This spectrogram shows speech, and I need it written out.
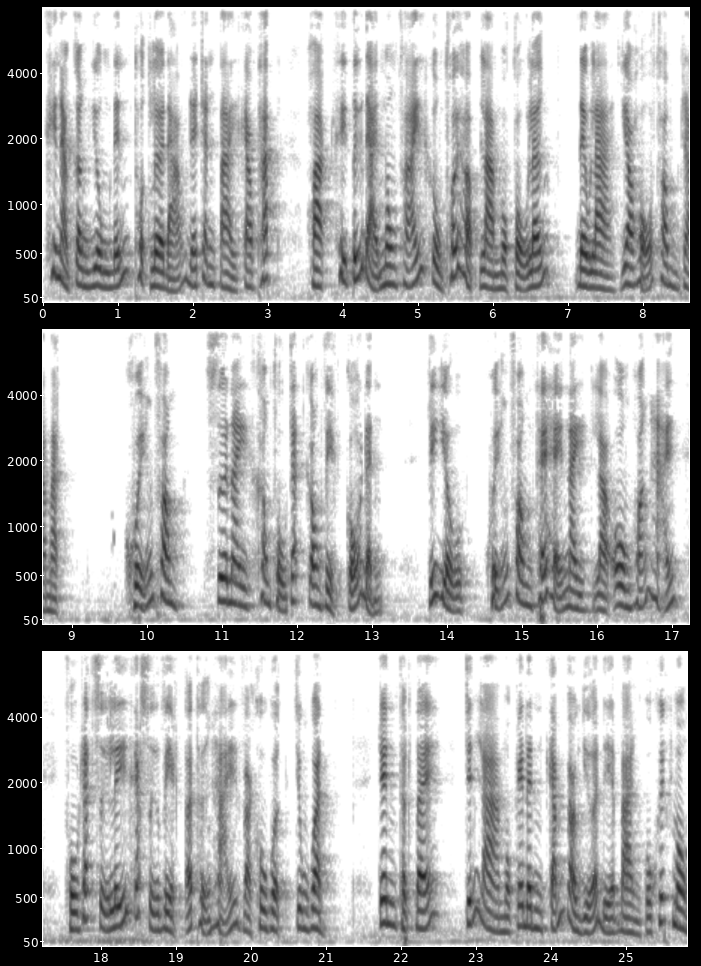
khi nào cần dùng đến thuật lừa đảo để tranh tài cao thấp, hoặc khi tứ đại môn phái cùng phối hợp làm một vụ lớn, đều là do hổ phong ra mặt. Khuyển phong xưa nay không phụ trách công việc cố định. Ví dụ, khuyển phong thế hệ này là ôn hoáng hải, phụ trách xử lý các sự việc ở Thượng Hải và khu vực chung quanh. Trên thực tế, chính là một cây đinh cắm vào giữa địa bàn của khuyết môn.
